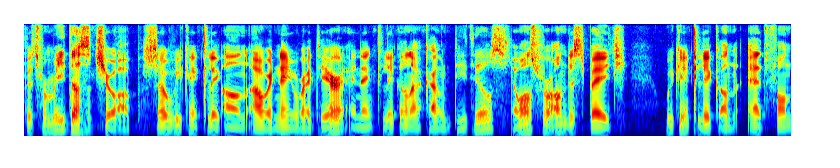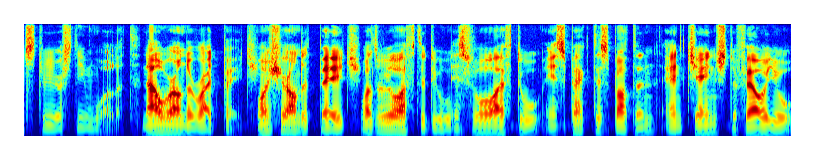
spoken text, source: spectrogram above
But for me it doesn't show up, so we can click on our name right here and then click on account details. And once we're on this page, we can click on add funds to your Steam wallet. Now we're on the right page. Once you're on that page, what we'll have to do is we'll have to inspect this button and change the value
